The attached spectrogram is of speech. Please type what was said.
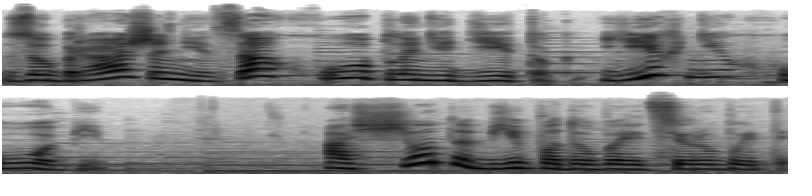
зображені захоплення діток, їхні хобі. А що тобі подобається робити?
